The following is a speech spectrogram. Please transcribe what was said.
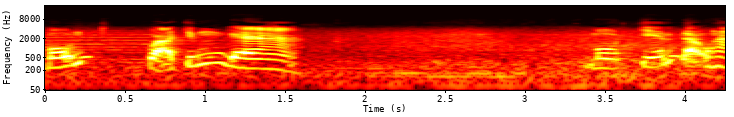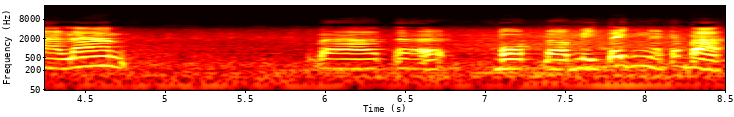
Bốn quả trứng gà. Một chén đậu Hà Lan. Và ờ, bột ờ, mì tinh này các bạn.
